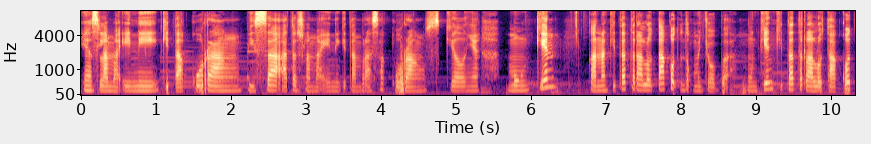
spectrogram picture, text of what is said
Yang selama ini kita kurang bisa atau selama ini kita merasa kurang skillnya mungkin karena kita terlalu takut untuk mencoba. Mungkin kita terlalu takut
